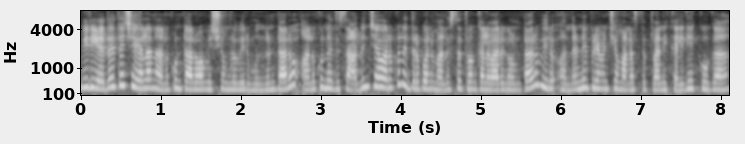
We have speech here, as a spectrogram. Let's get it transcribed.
వీరు ఏదైతే చేయాలని అనుకుంటారో ఆ విషయంలో వీరు ముందుంటారో. అనుకున్నది సాధించే వరకు నిద్రపోని మనస్తత్వం కలవారుగా ఉంటారు. వీరు అందరినీ ప్రేమించే మనస్తత్వాన్ని కలిగి ఎక్కువగా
